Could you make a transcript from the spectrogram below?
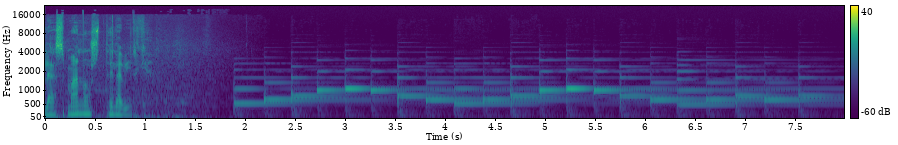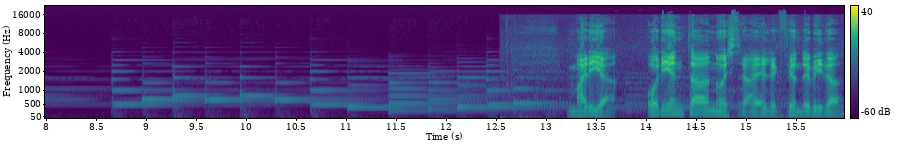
las manos de la Virgen. María, orienta nuestra elección de vida.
